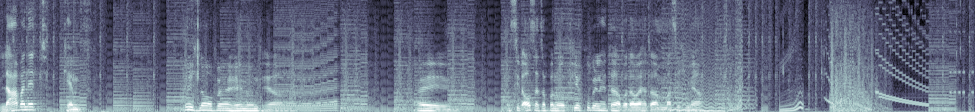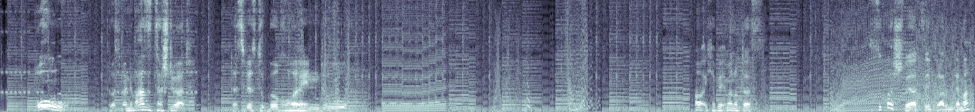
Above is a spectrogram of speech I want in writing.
Laber nicht, kämpf. Ich laufe hin und her. Hey. Es sieht aus, als ob er nur vier Kugeln hätte, aber dabei hat er massig mehr. Oh, du hast meine Vase zerstört. Das wirst du bereuen, du. Oh, ich habe ja immer noch das Superschwert, sehe ich gerade mit der Macht.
